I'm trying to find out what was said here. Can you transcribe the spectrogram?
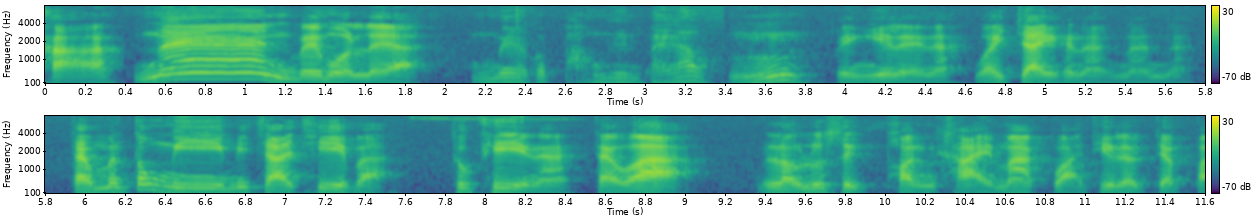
ขา แน่นไปหมดเลยอะแม่เอากระเป๋าเงินไปแล้วอืมเป็นอย่างนี้เลยนะ ไว้ใจขนาดนั้นนะแต่มันต้องมีมิจฉาชีพอะทุกที่นะ แต่ว่าเรารู้สึกผ่อนคลายมากกว่าที่เราจะไป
